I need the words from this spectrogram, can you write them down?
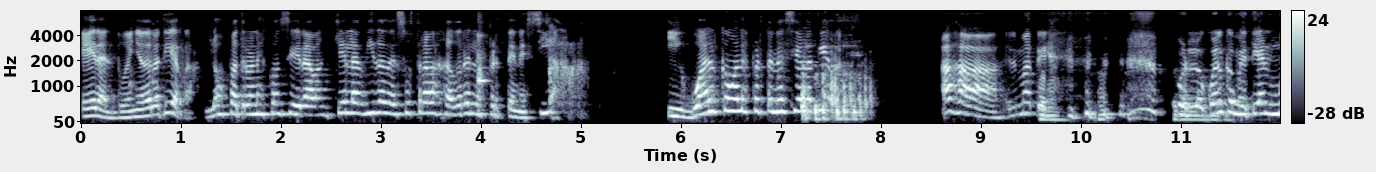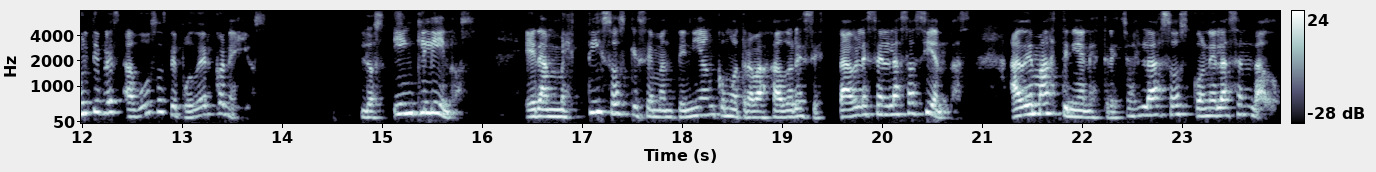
era el dueño de la tierra. Los patrones consideraban que la vida de sus trabajadores les pertenecía, igual como les pertenecía la tierra. Ajá, el mate. Por lo cual cometían múltiples abusos de poder con ellos. Los inquilinos eran mestizos que se mantenían como trabajadores estables en las haciendas. Además, tenían estrechos lazos con el hacendado.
